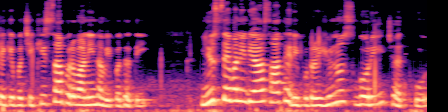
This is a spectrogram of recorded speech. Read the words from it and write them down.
છે કે પછી ખિસ્સા ભરવાની નવી પદ્ધતિ? ન્યૂઝ સેવન ઇન્ડિયા સાથે રિપોર્ટર યુનુસ ગોરી જેતપુર.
